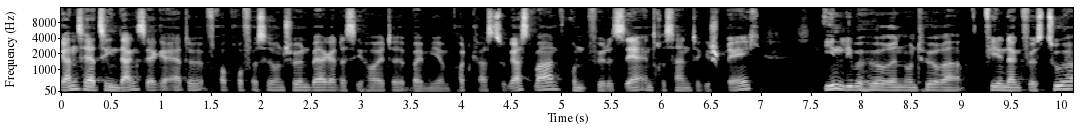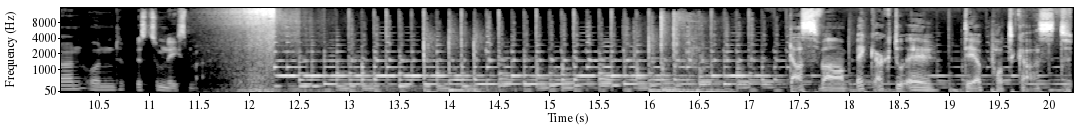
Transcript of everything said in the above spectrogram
Ganz herzlichen Dank, sehr geehrte Frau Professorin Schönberger, dass Sie heute bei mir im Podcast zu Gast waren und für das sehr interessante Gespräch. Ihnen, liebe Hörerinnen und Hörer, vielen Dank fürs Zuhören und bis zum nächsten Mal. Das war Beck aktuell, der Podcast.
